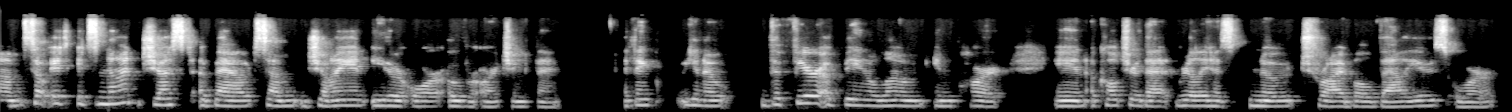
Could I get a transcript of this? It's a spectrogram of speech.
Um, so it, it's not just about some giant either or overarching thing. I think, you know, the fear of being alone in part in a culture that really has no tribal values or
